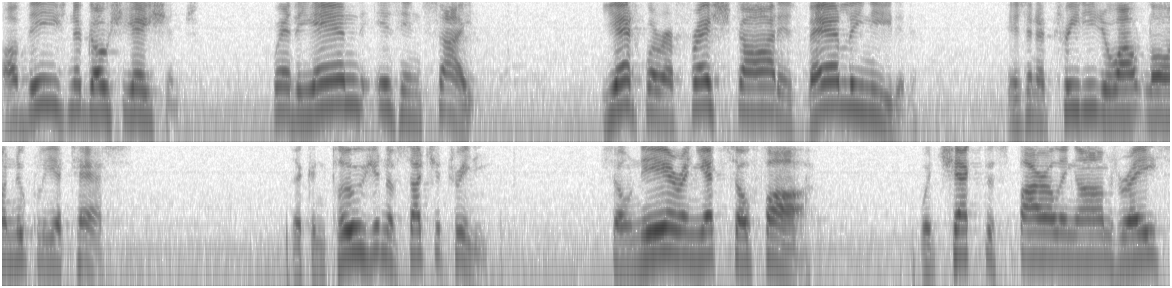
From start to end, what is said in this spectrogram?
of these negotiations where the end is in sight, yet where a fresh start is badly needed, is in a treaty to outlaw nuclear tests. The conclusion of such a treaty, so near and yet so far, would check the spiraling arms race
